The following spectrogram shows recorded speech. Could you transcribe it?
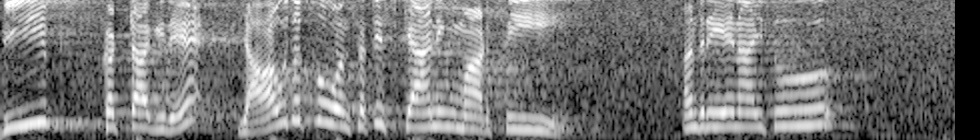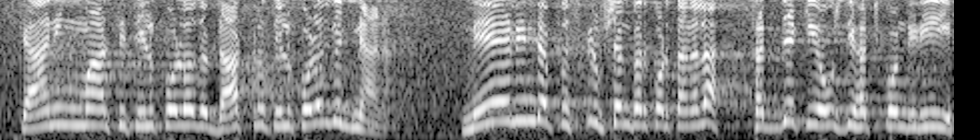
ಡೀಪ್ ಕಟ್ಟಾಗಿದೆ, ಯಾವುದಕ್ಕೂ ಒಂದು ಸತಿ ಸ್ಕ್ಯಾನಿಂಗ್ ಮಾಡಿಸಿ. ಅಂದರೆ ಏನಾಯಿತು? ಸ್ಕ್ಯಾನಿಂಗ್ ಮಾಡಿಸಿ ತಿಳ್ಕೊಳ್ಳೋದು, ಡಾಕ್ಟ್ರು ತಿಳ್ಕೊಳ್ಳೋದು ವಿಜ್ಞಾನ. ಮೇಲಿಂದ ಪ್ರಿಸ್ಕ್ರಿಪ್ಷನ್ ಬರ್ಕೊಡ್ತಾನಲ್ಲ, ಸದ್ಯಕ್ಕೆ ಔಷಧಿ ಹಚ್ಕೊಂಡಿರಿ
